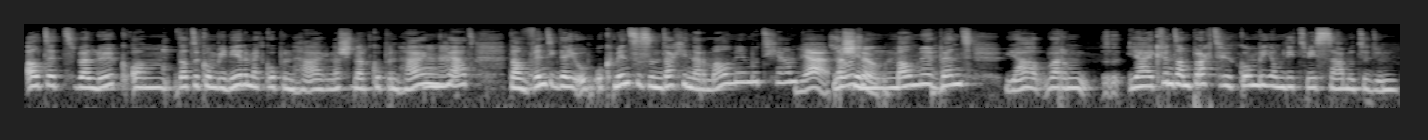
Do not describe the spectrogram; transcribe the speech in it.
altijd wel leuk om dat te combineren met Kopenhagen. Als je naar Kopenhagen Mhm. gaat, dan vind ik dat je ook- minstens een dagje naar Malmö moet gaan. Ja, En als je in Malmö bent, ja, waarom... Ja, ik vind dat een prachtige combi om die twee samen te doen.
